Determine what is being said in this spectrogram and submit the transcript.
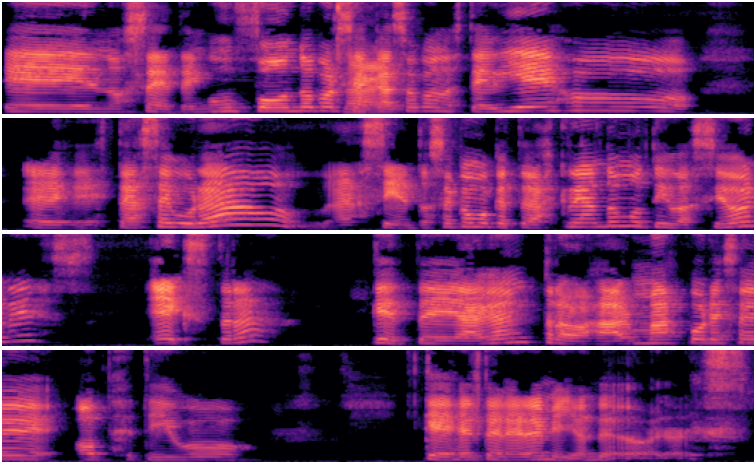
Eh, no sé, tengo un fondo por si Claro. acaso cuando esté viejo, eh, esté asegurado, así. Entonces, como que te vas creando motivaciones extra que te hagan trabajar más por ese objetivo que es el tener el millón de dólares.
